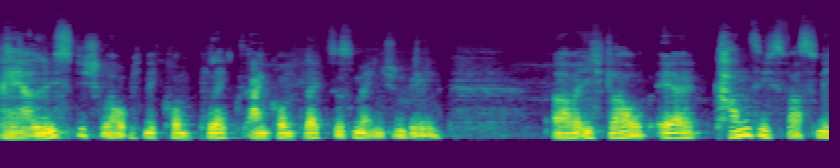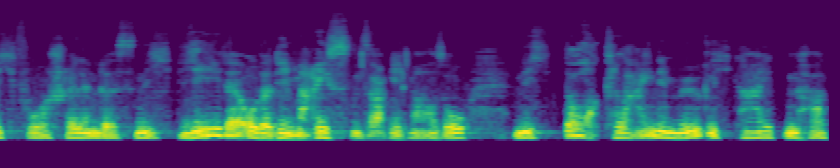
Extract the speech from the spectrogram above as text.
realistisch, glaube ich, komplex, ein komplexes Menschenbild. Aber ich glaube, er kann sich fast nicht vorstellen, dass nicht jeder oder die meisten, sage ich mal so, nicht doch kleine Möglichkeiten hat,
